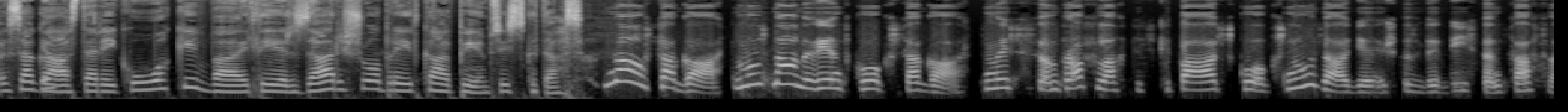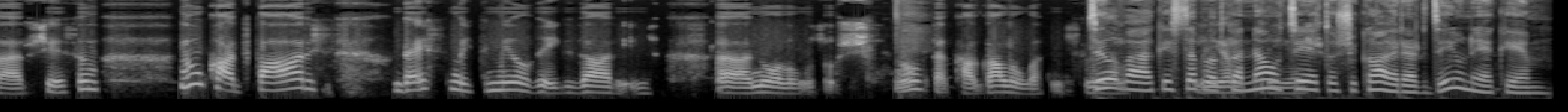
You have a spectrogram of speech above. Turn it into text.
sagāsti arī koki, vai tie ir zari šobrīd, kā pie jums izskatās? Nav sagāsti. Mums nav neviens koks sagāsts. Mēs esam profilaktiski pāris kokus nozāģējuši, kas bija bīstami sasvērušies. Un, nu, kāds pāris desmit milzīgi zari ir uh, nolūzuši. Nu, tā kā galotnes. Cilvēki, es saprotu, ka nav cietuši, kā ir ar dzīvniekiem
